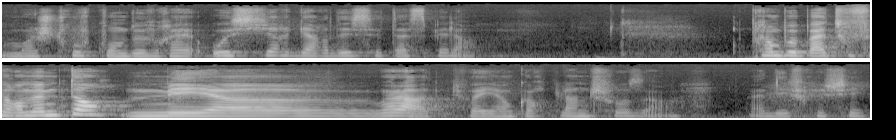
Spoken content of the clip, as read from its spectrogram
Moi, je trouve qu'on devrait aussi regarder cet aspect-là. Après, on peut pas tout faire en même temps, mais euh, voilà, tu vois, il y a encore plein de choses à, défricher.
